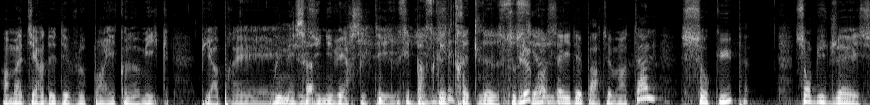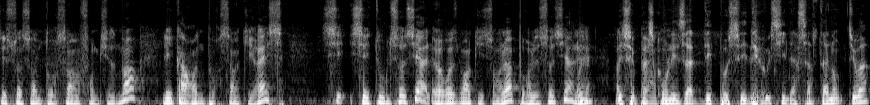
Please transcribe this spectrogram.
en matière de développement économique. Puis après, les universités. C'est parce qu'il traite le social. Le Conseil départemental s'occupe. Son budget, c'est 60% en fonctionnement. Les 40% qui restent, c'est tout le social. Heureusement qu'ils sont là pour le social. Hein. mais c'est parce qu'on les a dépossédés aussi d'un certain nombre, tu vois.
